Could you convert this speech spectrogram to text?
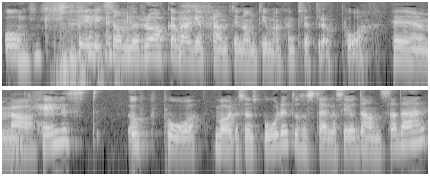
och Mm. det är liksom raka vägen fram till någonting man kan klättra upp på. Eh, Ja. Helst upp på vardagsrumsbordet och så ställa sig och dansa där.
